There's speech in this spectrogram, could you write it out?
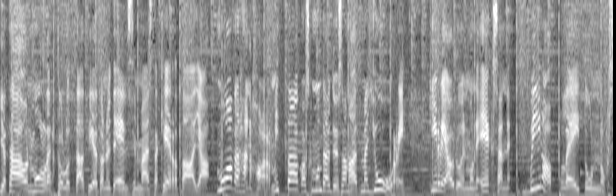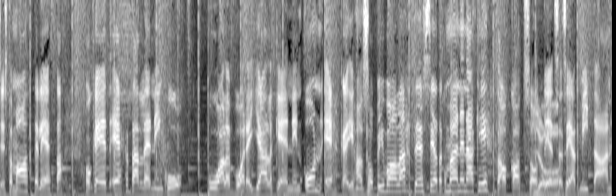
Ja tää on mulle tullut tää tieto nyt ensimmäistä kertaa ja mua vähän harmittaa, koska mun täytyy sanoa, että mä juuri kirjauduin mun eksän Viaplay-tunnuksista. Mä ajattelin, että okei, että ehkä tälleen niinku puolen vuoden jälkeen, niin on ehkä ihan sopivaa lähteä sieltä, kun mä en enää kehtaa katsoa, tiedätkö, sieltä mitään.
